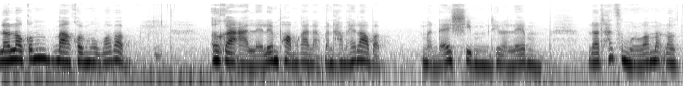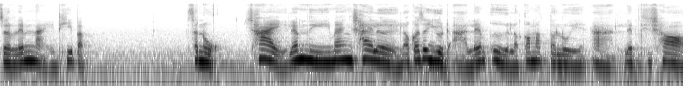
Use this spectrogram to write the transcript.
แล้วเราก็บางคนพบว่าแบบเออการอ่านหลายเล่มพร้อมกันอะมันทำให้เราแบบเหมือนได้ชิมทีละเล่ม แล้วถ้าสมมุติว่าเราเจอเล่มไหนที่แบบสนุกใช่เล่มนี้แม่งใช่เลย เราก็จะหยุดอ่านเล่มอื่น แล้วก็มาตะลุยอ่านเล่มที่ชอบ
